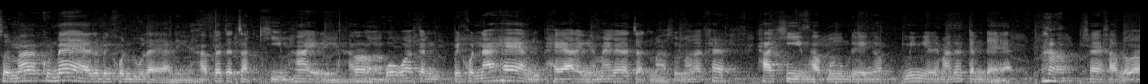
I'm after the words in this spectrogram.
ส่วนมากคุณแม่จะเป็นคนดูแลอะไรเงี้ยครับก็จะจัดครีมให้อะไรเงี้ยครับอ่า พวกว่ากันเป็นคนหน้าแห้งหรือแพ้อะไรเงี้ยแม่ก็จะจัดมาส่วนมากก็แค่ทาครีมครับบำรุงตัวเองก็ไม่มีอะไรมากก็กันแดดฮะ ใช่ครับแล้วก็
